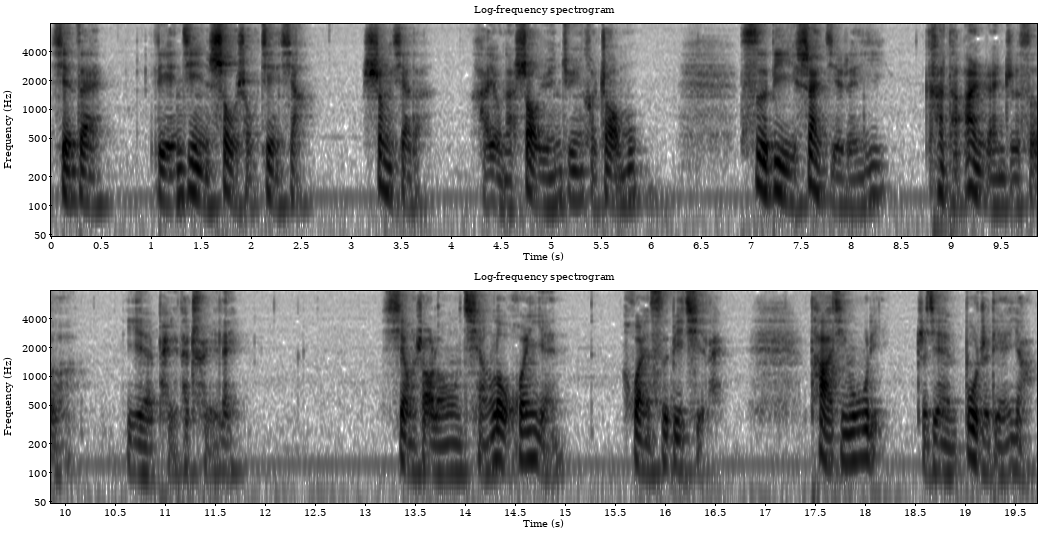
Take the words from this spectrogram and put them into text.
现在连晋受首见下，剩下的还有那邵元君和赵牧。四壁善解人意，看他黯然之色，也陪他垂泪。项少龙强露欢颜，唤四婢起来，踏进屋里，只见布置典雅，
